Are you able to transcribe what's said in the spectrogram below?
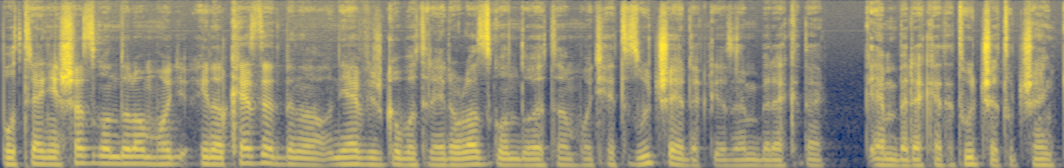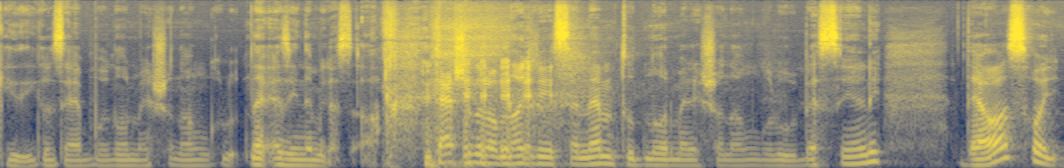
botrány, és azt gondolom, hogy én a kezdetben a nyelvvizsga botrányról azt gondoltam, hogy hát ez úgyse érdekli az embereknek, embereket, hát úgyse tud senki igazából normálisan angolul. Ne, ez így nem igaz. A társadalom nagy része nem tud normálisan angolul beszélni, de az, hogy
